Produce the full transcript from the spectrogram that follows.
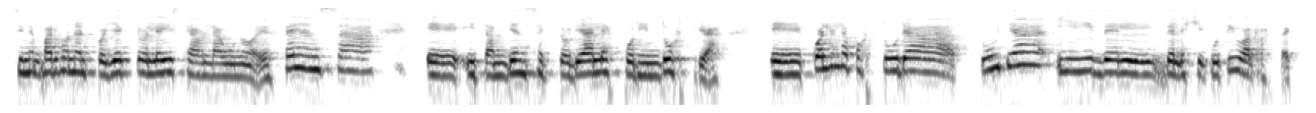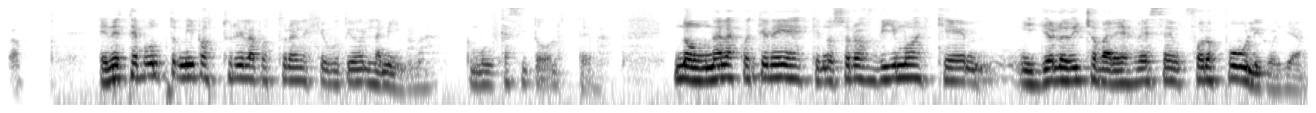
sin embargo, en el proyecto de ley se habla uno de defensa eh, y también sectoriales por industria. ¿Cuál es la postura tuya y del, del Ejecutivo al respecto? En este punto, mi postura y la postura del Ejecutivo es la misma, como en casi todos los temas. No, una de las cuestiones que nosotros vimos es que, y yo lo he dicho varias veces en foros públicos ya,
